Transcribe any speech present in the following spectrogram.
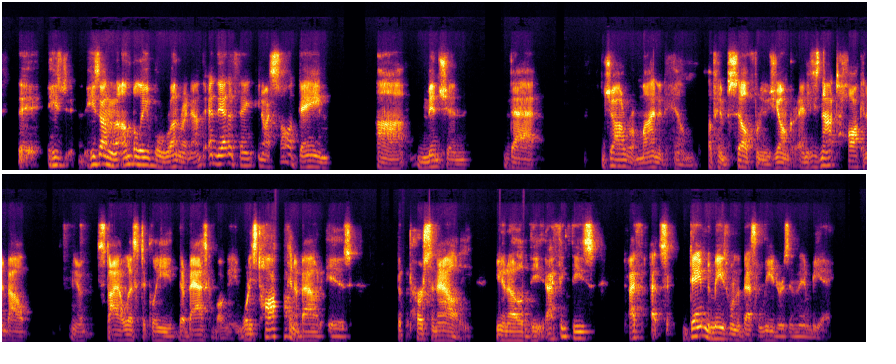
He's he's on an unbelievable run right now. And the other thing, you know, I saw Dame uh, mention that Ja reminded him of himself when he was younger, and he's not talking about you know, stylistically their basketball game. What he's talking about is the personality. You know, the I think these I, I Dame to me is one of the best leaders in the NBA,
